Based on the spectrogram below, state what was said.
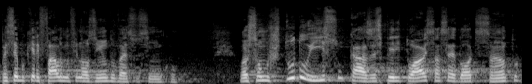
perceba que ele fala no finalzinho do verso 5. Nós somos tudo isso, casa espiritual e sacerdote santo,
